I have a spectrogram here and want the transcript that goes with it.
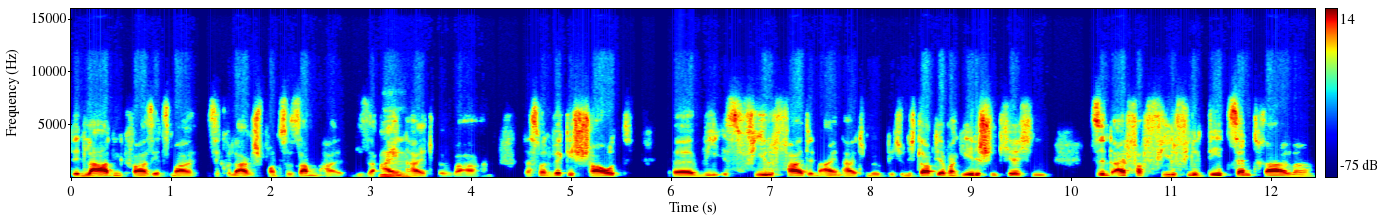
den Laden quasi jetzt mal säkular gesprochen zusammenhalten, diese mhm. Einheit bewahren, dass man wirklich schaut, äh, wie ist Vielfalt in Einheit möglich. Und ich glaube, die evangelischen Kirchen sind einfach viel, viel dezentraler.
